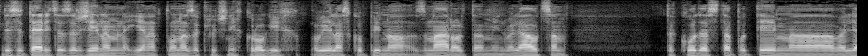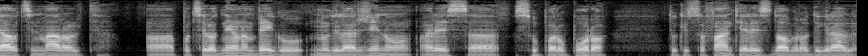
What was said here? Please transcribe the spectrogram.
Deseterica z Rženem je na to na zaključnih krogih ujela skupino z Maroltom in Veljavcem, tako da sta potem uh, Veljavc in Marolt uh, po celodnevnem begu nudila Rženu res uh, super uporo. Tukaj so fanti res dobro odigrali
